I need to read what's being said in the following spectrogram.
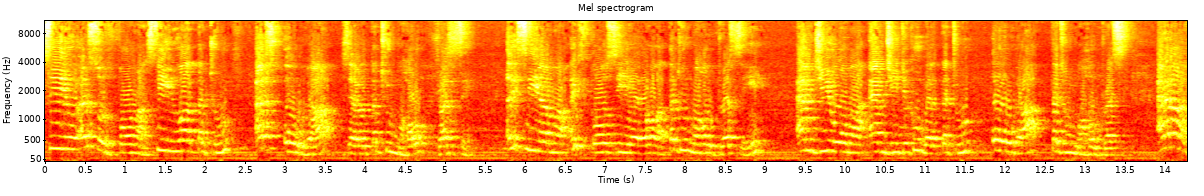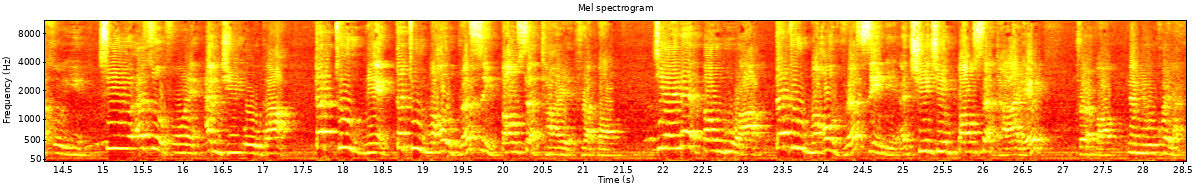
CuSO4 မှာ Cu ကတတု SO ကဆရာတို့တတုမဟုတ် dressing HCl မှာ H chlor Cl ကတတုမဟုတ် dressing MGO မှာ MG တခုပဲတတူ O ကတတူမဟုတ် dress အဲ့ဒါဆိုရင် CUSO4 နဲ့ MGO ကတတူနဲ့တတူမဟုတ် dressing ပေါင်းဆက်ထားတဲ့ drug ပေါင်းကျန်တဲ့ပေါင်းခုဟာတတူမဟုတ် dressing တွေအချင်းချင်းပေါင်းဆက်ထားတဲ့ drug ပေါင်းနှစ်မျိုးခွဲလိုက်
